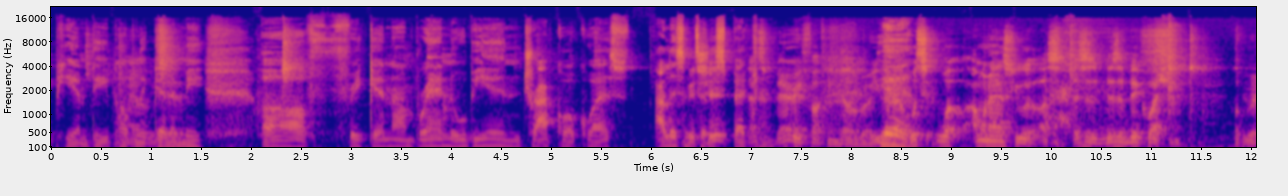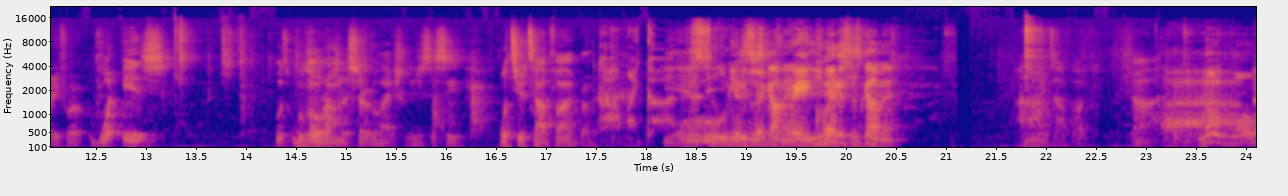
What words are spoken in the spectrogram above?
EPMD, Public Hell yeah. Enemy, uh, freaking um, Brand Nubian, Tribe Called Quest. I listened Good to the spectrum. That's very fucking dope, bro. You Yeah. gotta, what's what? I want to ask you. A, this is this is a big question. Hope you're ready for it. What is? what's- We'll go around in a circle actually, just to see. What's your top five, bro? oh my god. Yeah, Ooh, you knew this this is was coming. great You knew this question. was coming. I don't have a top five. Ah. No, whoa.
